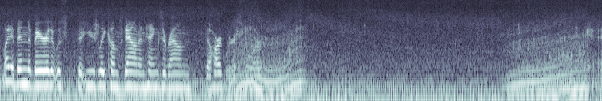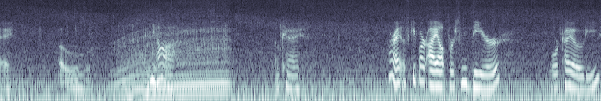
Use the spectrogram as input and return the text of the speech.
That might have been the bear that was that usually comes down and hangs around the hardware store. Okay. Oh. Yeehaw. Okay. Alright, let's keep our eye out for some deer or coyotes.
